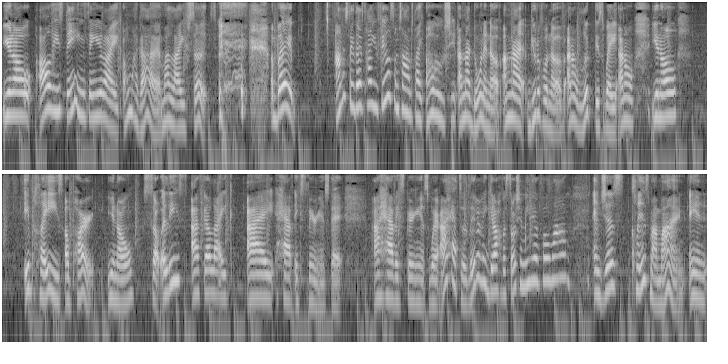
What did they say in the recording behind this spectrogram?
you know all these things and you're like oh my god my life sucks but honestly that's how you feel sometimes like oh shit i'm not doing enough. I'm not beautiful enough. I don't look this way. I don't you know it plays a part you know? So at least i feel like I have experienced that. I have experienced where I had to literally get off of social media for a while and just cleanse my mind and,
